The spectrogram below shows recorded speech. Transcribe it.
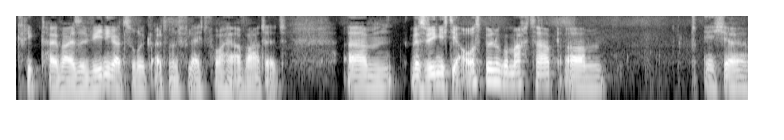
kriegt teilweise weniger zurück, als man vielleicht vorher erwartet. Ähm, weswegen ich die Ausbildung gemacht habe. Ähm, ich äh,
